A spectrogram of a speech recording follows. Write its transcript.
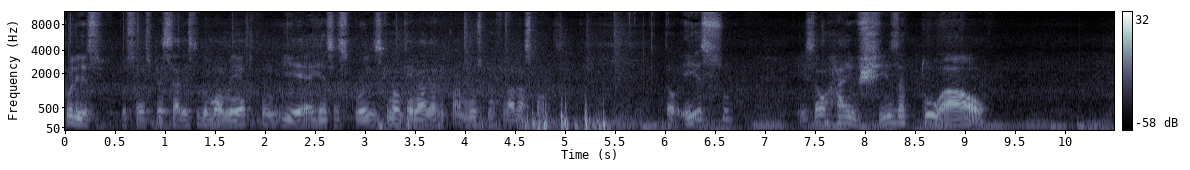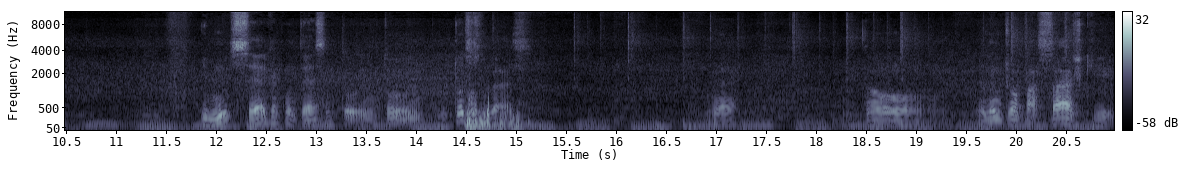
Por isso, eu sou especialista do momento com IR, essas coisas que não tem nada a ver com a música no final das contas. Então isso, isso é um raio-x atual e muito sério que acontece em, to, em, to, em todos os lugares. Né? Então, eu lembro de uma passagem que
